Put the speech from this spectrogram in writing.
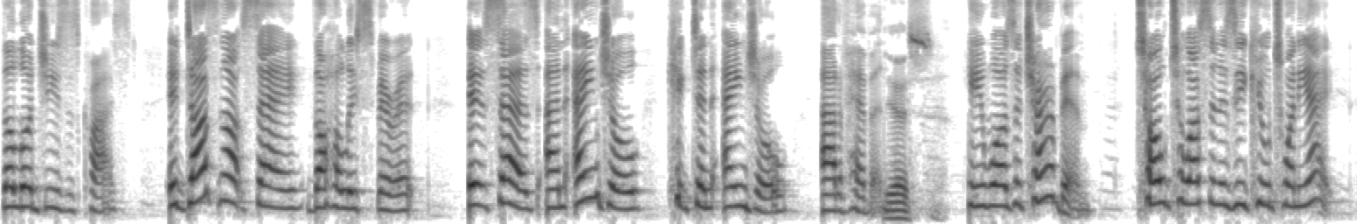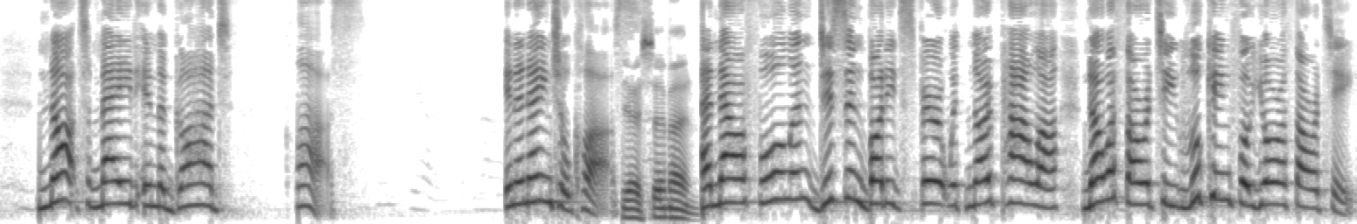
the Lord Jesus Christ. It does not say the Holy Spirit. It says an angel kicked an angel out of heaven. Yes. He was a cherubim, told to us in Ezekiel 28, not made in the God class, in an angel class. Yes. Amen. And now a fallen, disembodied spirit with no power, no authority, looking for your authority.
